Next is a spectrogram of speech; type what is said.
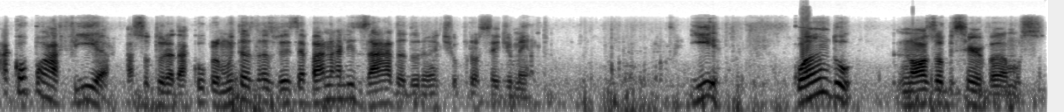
A colporrafia, a sutura da cúpula, muitas das vezes é banalizada durante o procedimento. E quando nós observamos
